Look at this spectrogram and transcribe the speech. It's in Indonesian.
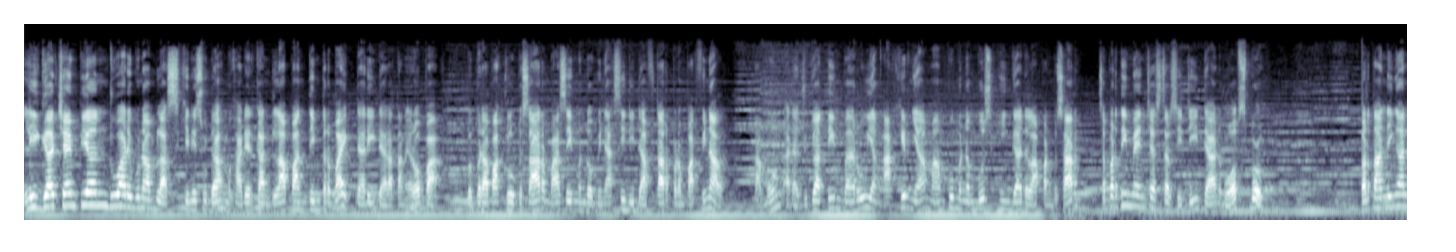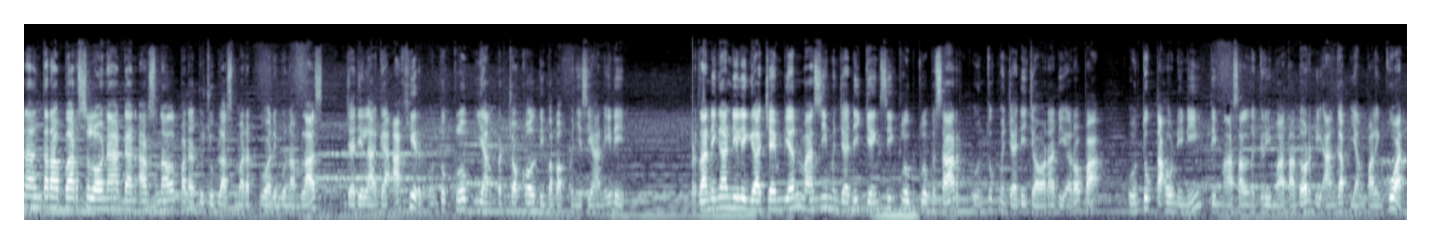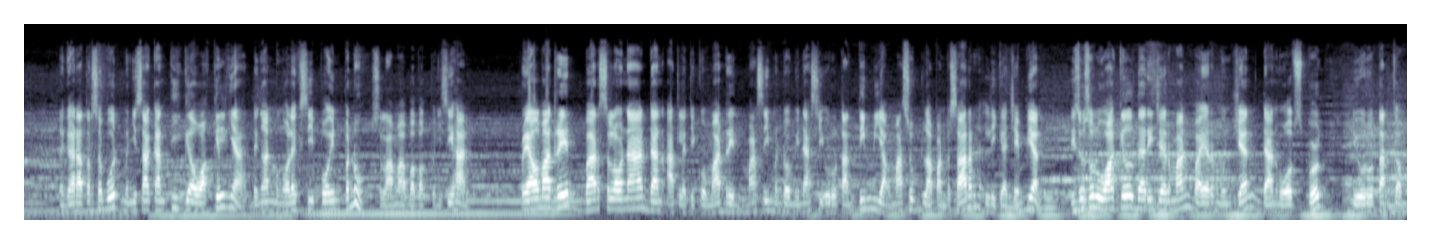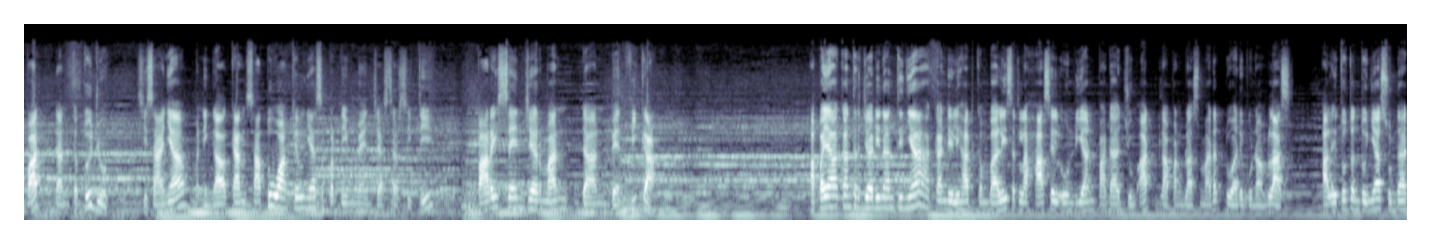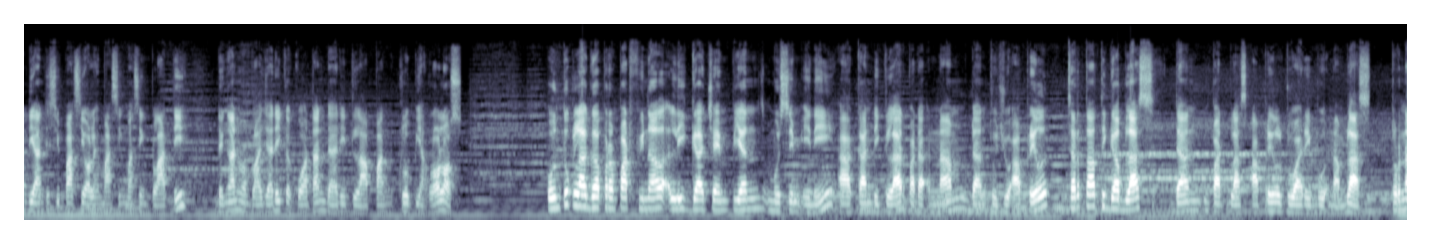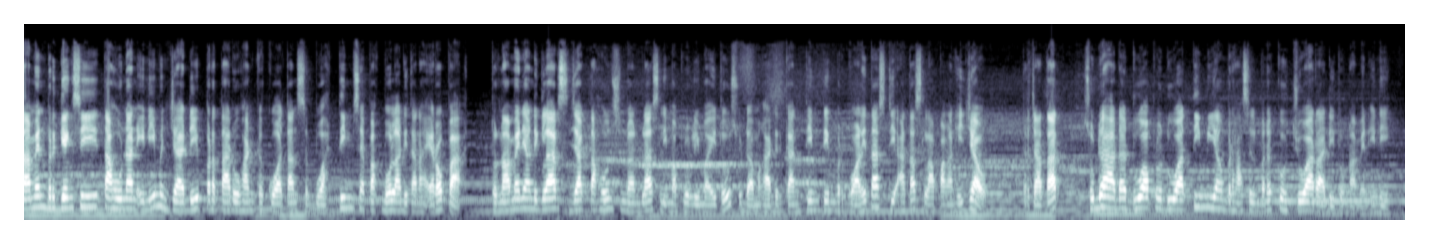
Liga Champion 2016 kini sudah menghadirkan 8 tim terbaik dari daratan Eropa. Beberapa klub besar masih mendominasi di daftar perempat final. Namun, ada juga tim baru yang akhirnya mampu menembus hingga 8 besar, seperti Manchester City dan Wolfsburg. Pertandingan antara Barcelona dan Arsenal pada 17 Maret 2016 jadi laga akhir untuk klub yang bercokol di babak penyisihan ini. Pertandingan di Liga Champion masih menjadi gengsi klub-klub besar untuk menjadi juara di Eropa. Untuk tahun ini, tim asal negeri Matador dianggap yang paling kuat. Negara tersebut menyisakan tiga wakilnya dengan mengoleksi poin penuh selama babak penyisihan. Real Madrid, Barcelona, dan Atletico Madrid masih mendominasi urutan tim yang masuk delapan besar Liga Champion. Disusul wakil dari Jerman Bayern Munchen dan Wolfsburg di urutan keempat dan ketujuh Sisanya meninggalkan satu wakilnya seperti Manchester City, Paris Saint-Germain, dan Benfica. Apa yang akan terjadi nantinya akan dilihat kembali setelah hasil undian pada Jumat 18 Maret 2016. Hal itu tentunya sudah diantisipasi oleh masing-masing pelatih dengan mempelajari kekuatan dari 8 klub yang lolos. Untuk laga perempat final Liga Champions musim ini akan digelar pada 6 dan 7 April serta 13 dan 14 April 2016. Turnamen bergengsi tahunan ini menjadi pertaruhan kekuatan sebuah tim sepak bola di tanah Eropa. Turnamen yang digelar sejak tahun 1955 itu sudah menghadirkan tim-tim berkualitas di atas lapangan hijau. Tercatat, sudah ada 22 tim yang berhasil merekuh juara di turnamen ini.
